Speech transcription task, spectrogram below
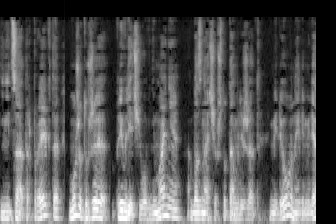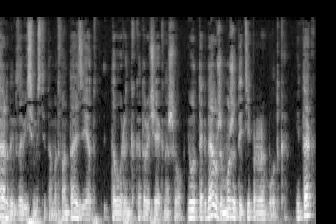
инициатор проекта может уже привлечь его внимание, обозначив, что там лежат миллионы или миллиарды, в зависимости там, от фантазии, от того рынка, который человек нашел. И вот тогда уже может идти проработка. Итак,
